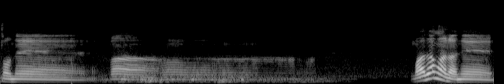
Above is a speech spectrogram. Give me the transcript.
とね、まあ、うんまだまだね、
